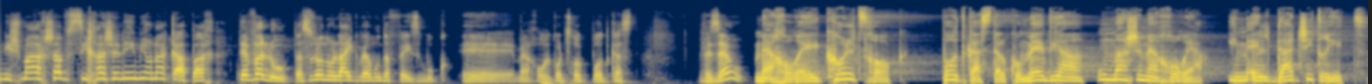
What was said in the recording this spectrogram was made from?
נשמע עכשיו שיחה שלי עם יונה קפח תבלו תעשו לנו לייק בעמוד הפייסבוק uh, מאחורי כל צחוק פודקאסט וזהו מאחורי כל צחוק. פודקאסט על קומדיה ומה שמאחוריה. עם אלדד שטרית.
